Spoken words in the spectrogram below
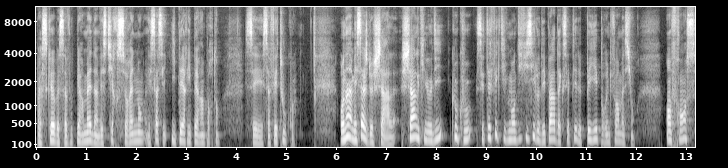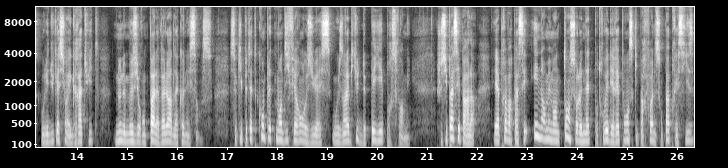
parce que bah, ça vous permet d'investir sereinement. Et ça, c'est hyper, hyper important. C'est, ça fait tout, quoi. On a un message de Charles. Charles qui nous dit Coucou, c'est effectivement difficile au départ d'accepter de payer pour une formation. En France, où l'éducation est gratuite, nous ne mesurons pas la valeur de la connaissance ce qui peut être complètement différent aux US, où ils ont l'habitude de payer pour se former. Je suis passé par là, et après avoir passé énormément de temps sur le net pour trouver des réponses qui parfois ne sont pas précises,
